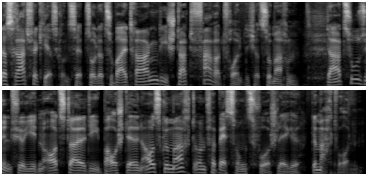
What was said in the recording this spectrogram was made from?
Das Radverkehrskonzept soll dazu beitragen, die Stadt fahrradfreundlicher zu machen. Dazu sind für jeden Ortsteil die Baustellen ausgemacht und Verbesserungsvorschläge gemacht worden.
